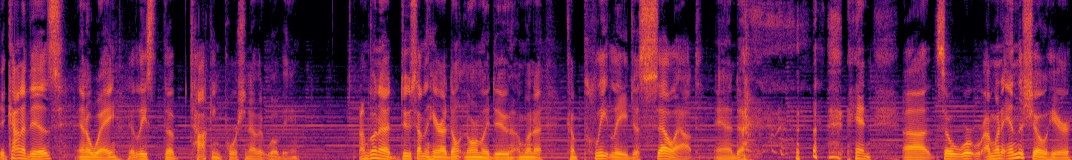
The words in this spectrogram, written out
it kind of is in a way. At least the talking portion of it will be. I'm going to do something here I don't normally do. I'm going to completely just sell out, and and uh, so I'm going to end the show here,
